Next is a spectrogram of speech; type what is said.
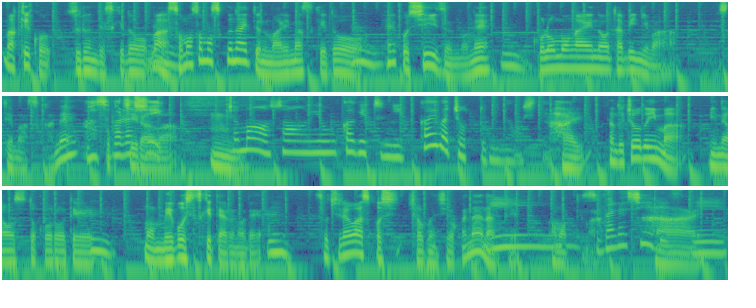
まあ結構するんですけど、まうんあそもそも少ないっていうのもありますけど、うんやはりこうシーズンのねうん。衣替えのたびにはしてますかね？あ素晴らしいこちらは。うんじゃあまあ3、4ヶ月に1回はちょっと見直して。はい。なのでちょうど今見直すところで、うん。もう目星つけてあるので、うん。そちらは少し処分しようかななんて思ってます。素晴らしいですはね。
